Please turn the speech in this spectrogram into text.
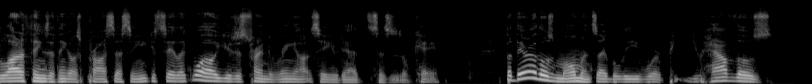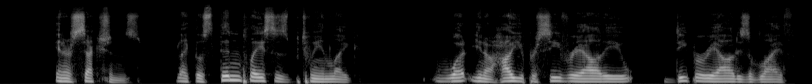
a lot of things I think I was processing. You could say like, well, you're just trying to wring out and say your dad says it's okay. But there are those moments I believe where p- you have those intersections, like those thin places between like what, you know, how you perceive reality, deeper realities of life.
